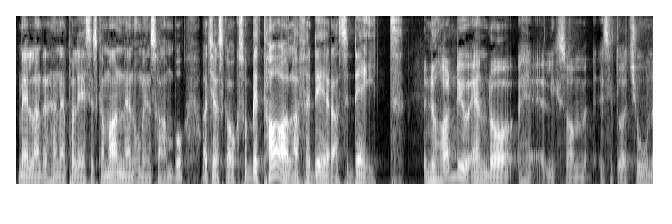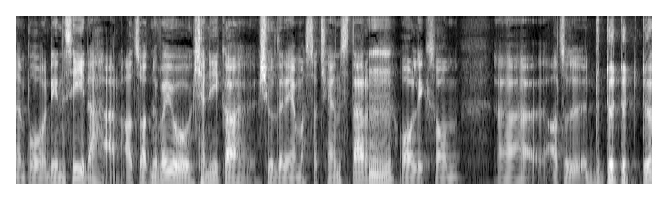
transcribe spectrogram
mellan den här nepalesiska mannen och min sambo, att jag ska också betala för deras dejt. Nu hade ju ändå eh, liksom situationen på din sida här. Alltså att nu var ju Janika skyldig dig en massa tjänster Mm. och liksom... Uh, alltså du, du, du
